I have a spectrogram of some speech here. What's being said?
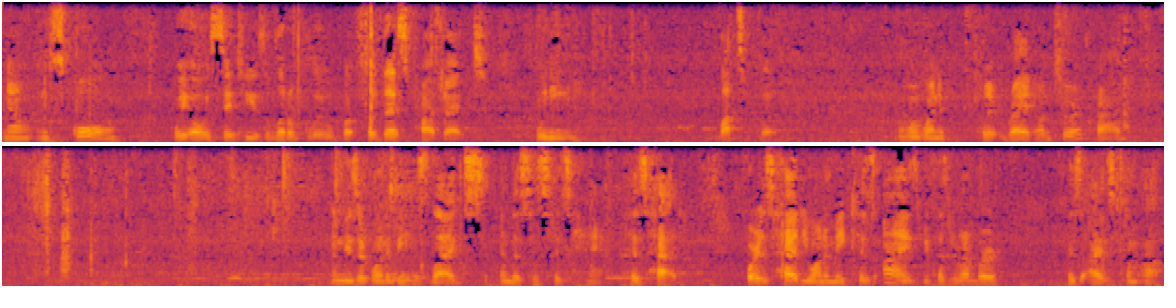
Now, in school, we always say to use a little glue, but for this project, we need lots of glue. And we're going to it right onto our crab. And these are going to be his legs, and this is his hand, his head. For his head, you want to make his eyes, because remember, his eyes come up.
